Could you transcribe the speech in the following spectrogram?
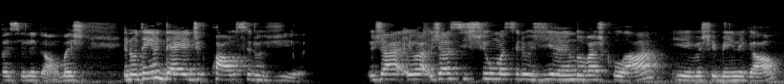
vai ser legal, mas eu não tenho ideia de qual cirurgia. Eu já, eu já assisti uma cirurgia endovascular e eu achei bem legal,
